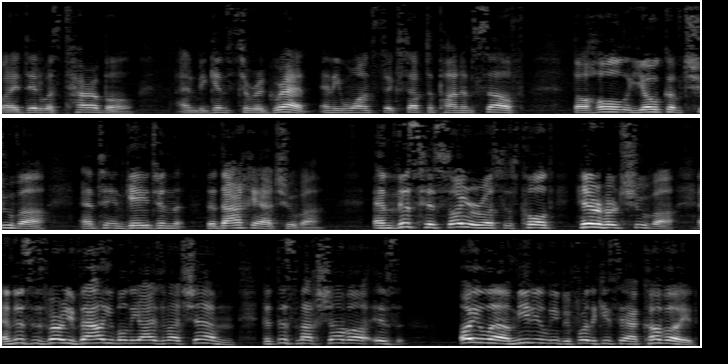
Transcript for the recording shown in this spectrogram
what I did was terrible, and begins to regret, and he wants to accept upon himself the whole yoke of tshuva, and to engage in the darchei tshuva. And this hisoyrus is called hirhur tshuva. And this is very valuable in the eyes of Hashem, that this machshava is oila immediately before the kisei hakavod.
